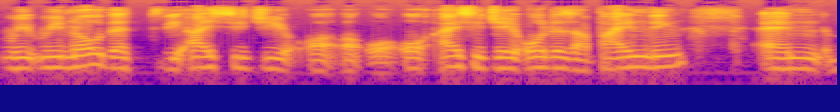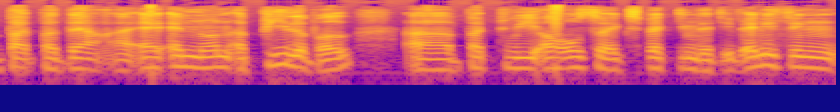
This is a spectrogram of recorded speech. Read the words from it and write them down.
we, we know that the ICG or, or, or, ICJ orders are binding, and but but they are and non-appealable. but we are also expecting that if anything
